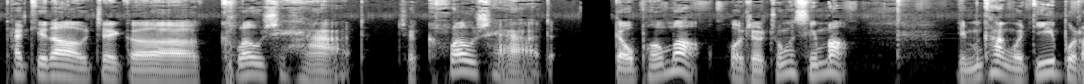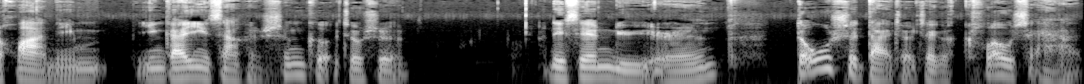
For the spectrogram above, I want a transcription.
他提到这个 close head，这 close head 斗篷帽或者中型帽，你们看过第一部的话，您应该印象很深刻，就是那些女人都是戴着这个 close head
